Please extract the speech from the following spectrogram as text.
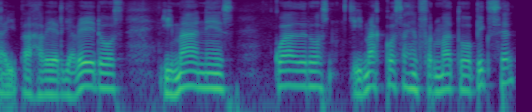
ahí vas a ver llaveros, imanes, cuadros y más cosas en formato pixel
